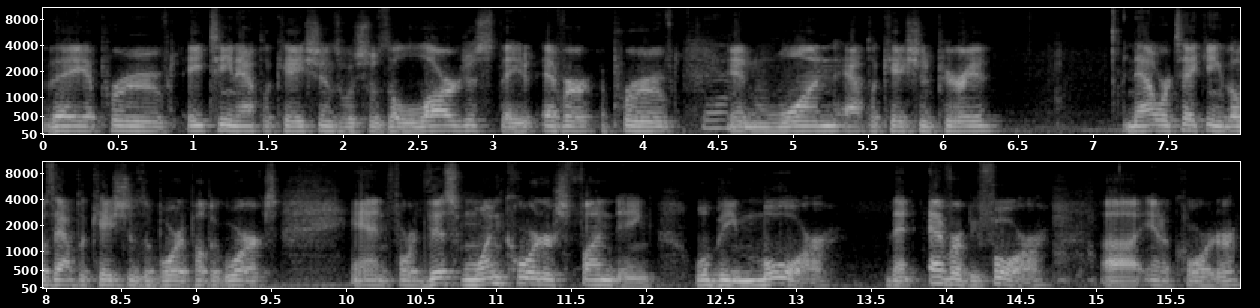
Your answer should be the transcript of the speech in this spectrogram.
they approved 18 applications, which was the largest they ever approved Yeah. in one application period. Now we're taking those applications to the Board of Public Works, and for this one quarter's funding will be more than ever before uh, in a quarter.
